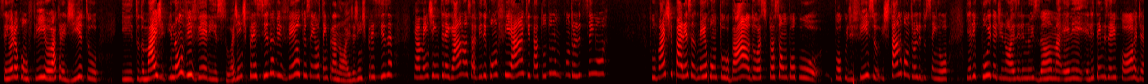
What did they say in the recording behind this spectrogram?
Senhor, eu confio, eu acredito e tudo mais, e não viver isso. A gente precisa viver o que o Senhor tem para nós. A gente precisa realmente entregar a nossa vida e confiar que está tudo no controle do Senhor. Por mais que pareça meio conturbado, a situação um pouco, pouco difícil, está no controle do Senhor. E Ele cuida de nós, Ele nos ama, Ele, Ele tem misericórdia,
